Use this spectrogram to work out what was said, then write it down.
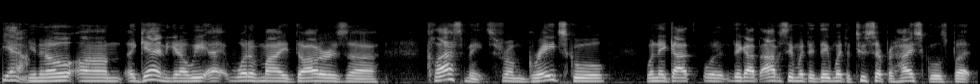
Yeah. You know, um, again, you know, we uh, one of my daughter's uh, classmates from grade school when they got when they got obviously went to, they went to two separate high schools, but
